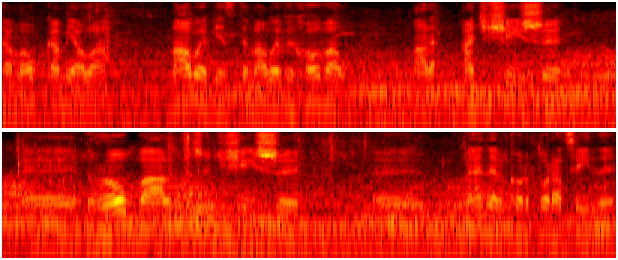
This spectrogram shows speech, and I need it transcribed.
ta małpka miała małe, więc te małe wychował. Ale, a dzisiejszy e, robal, czy dzisiejszy e, menel korporacyjny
